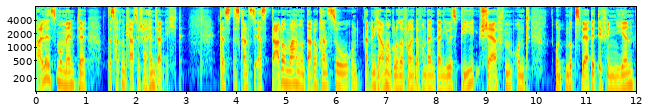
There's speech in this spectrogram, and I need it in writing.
alles Momente, das hat ein klassischer Händler nicht. Das, das kannst du erst dadurch machen und dadurch kannst du, und da bin ich ja auch mal ein großer Freund davon, dein, dein USP schärfen und, und Nutzwerte definieren,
